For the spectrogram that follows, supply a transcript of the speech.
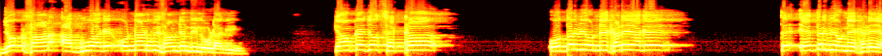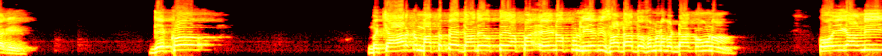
ਜੋ ਕਿਸਾਨ ਆਗੂ ਆ ਗਏ, ਉਹਨਾਂ ਨੂੰ ਵੀ ਸਮਝਣ ਦੀ ਲੋੜ ਆ ਗਈ। ਕਿਉਂਕਿ ਜੋ ਸਿੱਖ ਉਧਰ ਵੀ ਉਹਨੇ ਖੜੇ ਆਗੇ ਤੇ ਇੱਧਰ ਵੀ ਉਹਨੇ ਖੜੇ ਆਗੇ ਦੇਖੋ ਵਿਚਾਰਕ ਮਤਭੇਦਾਂ ਦੇ ਉੱਤੇ ਆਪਾਂ ਇਹ ਨਾ ਭੁੱਲੀਏ ਵੀ ਸਾਡਾ ਦੁਸ਼ਮਣ ਵੱਡਾ ਕੌਣ ਆ? ਕੋਈ ਗੱਲ ਨਹੀਂ।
